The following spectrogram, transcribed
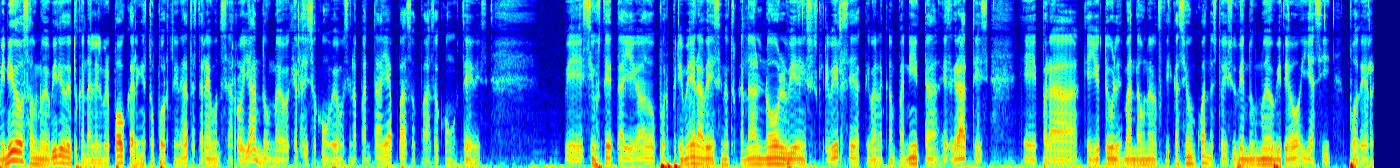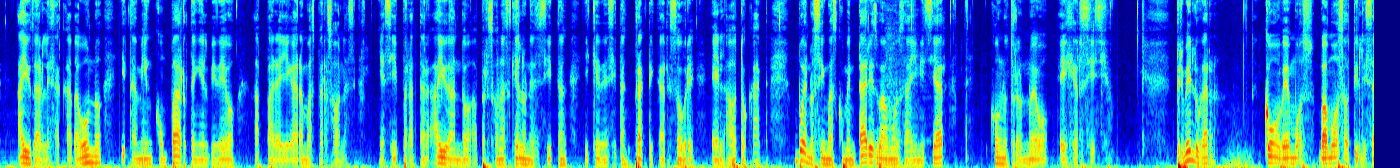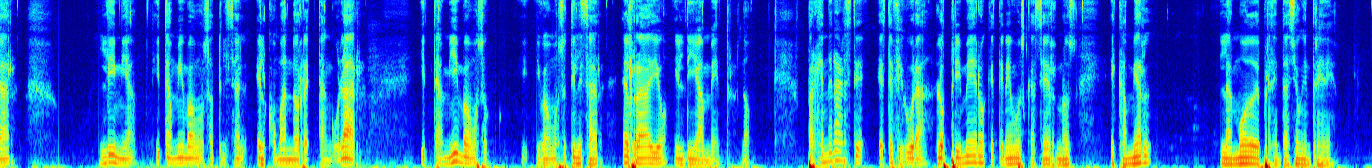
Bienvenidos a un nuevo vídeo de tu canal Elmer Poker. En esta oportunidad estaremos desarrollando un nuevo ejercicio como vemos en la pantalla paso a paso con ustedes. Eh, si usted ha llegado por primera vez en nuestro canal, no olviden suscribirse, activar la campanita, es gratis eh, para que YouTube les manda una notificación cuando estoy subiendo un nuevo video y así poder ayudarles a cada uno y también comparten el video para llegar a más personas y así para estar ayudando a personas que lo necesitan y que necesitan practicar sobre el AutoCAD. Bueno, sin más comentarios vamos a iniciar con nuestro nuevo ejercicio. En primer lugar, como vemos, vamos a utilizar línea y también vamos a utilizar el comando rectangular y también vamos a, y vamos a utilizar el radio y el diámetro, ¿no? Para generar este, esta figura, lo primero que tenemos que hacernos es cambiar la modo de presentación en 3D.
